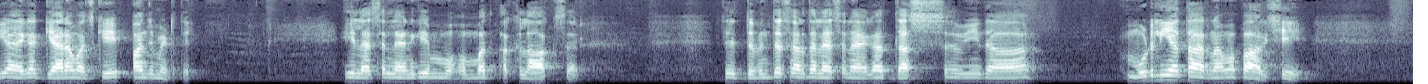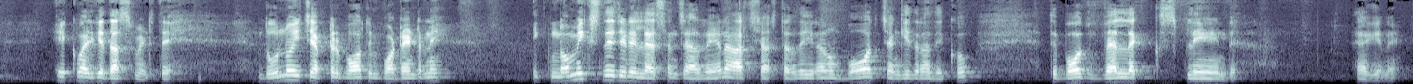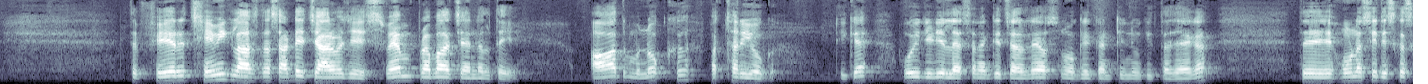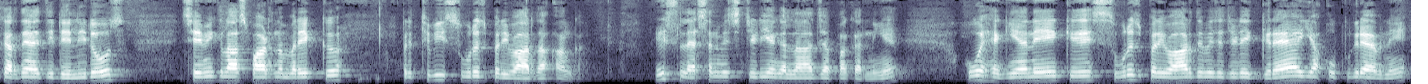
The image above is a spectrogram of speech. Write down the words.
ਇਹ ਆਏਗਾ 11:05 ਮਿੰਟ ਤੇ। ਇਹ ਲੈਸਨ ਲੈਣਗੇ ਮੁਹੰਮਦ ਅਖਲਾਕ ਸਰ ਤੇ ਦਵਿੰਦਰ ਸਰ ਦਾ ਲੈਸਨ ਆਏਗਾ 10ਵੀਂ ਦਾ ਮੁੱਢਲੀਆਂ ਧਾਰਨਾਵਾਂ ਭਾਗ 6 1:10 ਮਿੰਟ ਤੇ। ਦੋਨੋਂ ਹੀ ਚੈਪਟਰ ਬਹੁਤ ਇੰਪੋਰਟੈਂਟ ਨੇ। ਇਕਨੋਮਿਕਸ ਦੇ ਜਿਹੜੇ ਲੈਸਨ ਚੱਲ ਰਹੇ ਹਨ ਅਰਥ ਸ਼ਾਸਤਰ ਦੇ, ਇਹਨਾਂ ਨੂੰ ਬਹੁਤ ਚੰਗੀ ਤਰ੍ਹਾਂ ਦੇਖੋ ਤੇ ਬਹੁਤ ਵੈਲ ਐਕਸਪਲੇਨਡ ਹੈਗੇ ਨੇ। ਤੇ ਫਿਰ 6ਵੀਂ ਕਲਾਸ ਦਾ 4:30 ਵਜੇ ਸਵੈਮ ਪ੍ਰਭਾ ਚੈਨਲ ਤੇ ਆਦ ਮਨੁੱਖ ਪੱਥਰ ਯੁੱਗ, ਠੀਕ ਹੈ? ਉਹੀ ਜਿਹੜੀ ਲੈਸਨ ਅੱਗੇ ਚੱਲ ਰਿਹਾ ਉਸ ਨੂੰ ਅੱਗੇ ਕੰਟੀਨਿਊ ਕੀਤਾ ਜਾਏਗਾ। ਤੇ ਹੁਣ ਅਸੀਂ ਡਿਸਕਸ ਕਰਦੇ ਹਾਂ ਅੱਜ ਦੀ ਡੇਲੀ ਡੋਜ਼ 6ਵੀਂ ਕਲਾਸ ਪਾਠ ਨੰਬਰ 1 ਪ੍ਰithvi ਸੂਰਜ ਪਰਿਵਾਰ ਦਾ ਅੰਗ। ਇਸ ਲੈਸਨ ਵਿੱਚ ਜਿਹੜੀਆਂ ਗੱਲਾਂ ਅੱਜ ਆਪਾਂ ਕਰਨੀਆਂ, ਉਹ ਹੈਗੀਆਂ ਨੇ ਕਿ ਸੂਰਜ ਪਰਿਵਾਰ ਦੇ ਵਿੱਚ ਜਿਹੜੇ ਗ੍ਰਹਿ ਜਾਂ ਉਪਗ੍ਰਹਿ ਨੇ,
